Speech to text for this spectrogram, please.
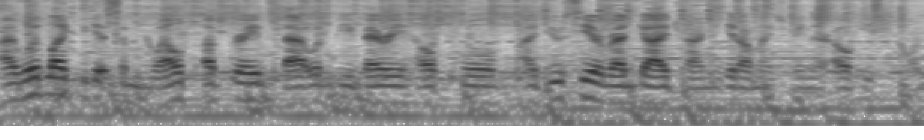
I would like to get some wealth upgrades. That would be very helpful. I do see a red guy trying to get on my screen there. Oh, he's one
